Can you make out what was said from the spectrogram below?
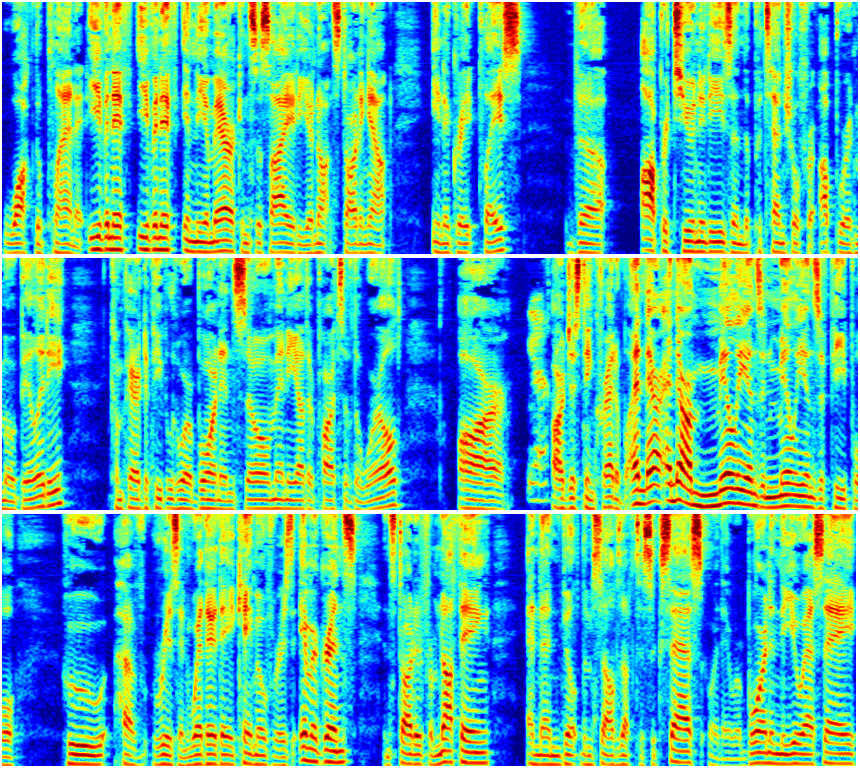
walk the planet. Even if, even if in the American society you're not starting out in a great place, the opportunities and the potential for upward mobility compared to people who are born in so many other parts of the world are yeah. are just incredible. And there and there are millions and millions of people who have risen, whether they came over as immigrants and started from nothing and then built themselves up to success, or they were born in the USA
